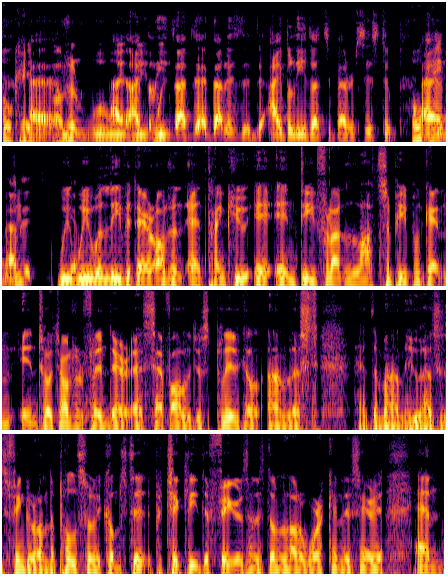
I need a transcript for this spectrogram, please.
Okay, um, we, I, I, believe we, that that is I believe that's a better system. Okay, um, we, it, we, yeah. we will leave it there, Odran. Uh, thank you I- indeed for that. Lots of people getting in touch. Odran Flynn, there, a psephologist, political analyst, uh, the man who has his finger on the pulse when it comes to particularly the figures and has done a lot of work in this area. Um,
